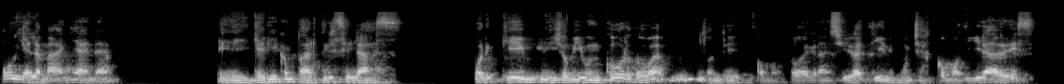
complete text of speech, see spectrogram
hoy a la mañana eh, quería compartírselas porque yo vivo en Córdoba, donde como toda gran ciudad tiene muchas comodidades,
